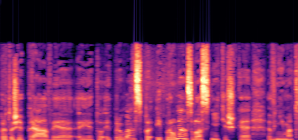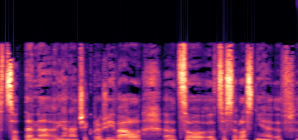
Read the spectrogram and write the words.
protože právě je to i pro vás, i pro nás vlastně těžké vnímat, co ten Janáček prožíval, co, co se vlastně v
